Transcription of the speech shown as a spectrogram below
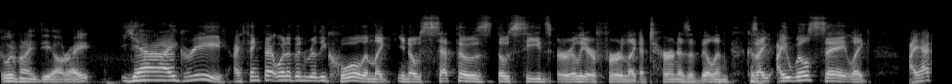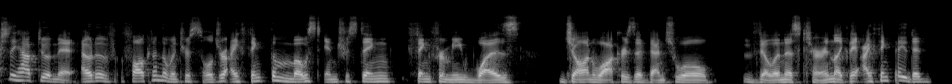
It would have been ideal, right? Yeah, I agree. I think that would have been really cool, and like you know, set those those seeds earlier for like a turn as a villain. Because I I will say like I actually have to admit, out of Falcon and the Winter Soldier, I think the most interesting thing for me was John Walker's eventual villainous turn. Like they, I think they did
